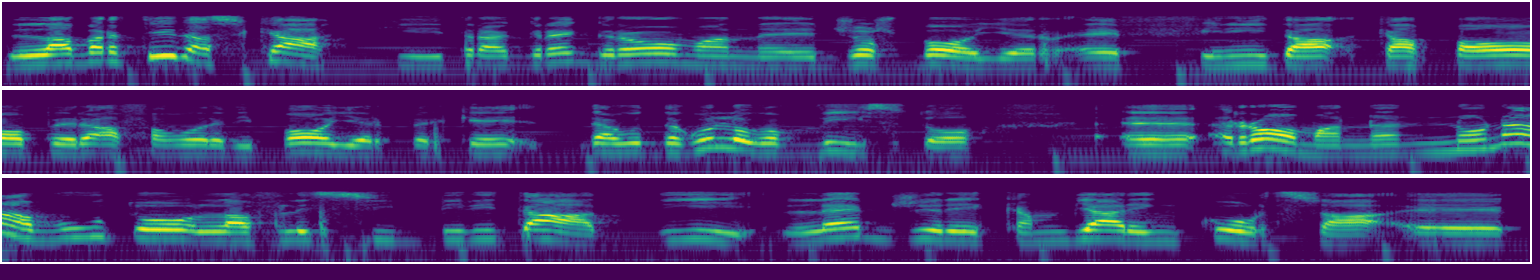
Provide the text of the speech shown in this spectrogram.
La partita a scacchi tra Greg Roman e Josh Boyer è finita KO per, a favore di Boyer perché da, da quello che ho visto eh, Roman non ha avuto la flessibilità di leggere e cambiare in corsa eh,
